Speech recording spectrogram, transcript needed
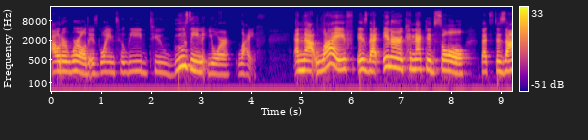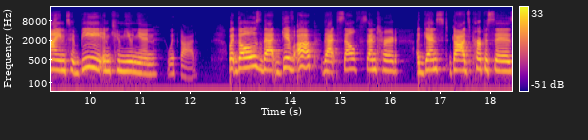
outer world is going to lead to losing your life. And that life is that inner connected soul that's designed to be in communion with God. But those that give up that self centered, against God's purposes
